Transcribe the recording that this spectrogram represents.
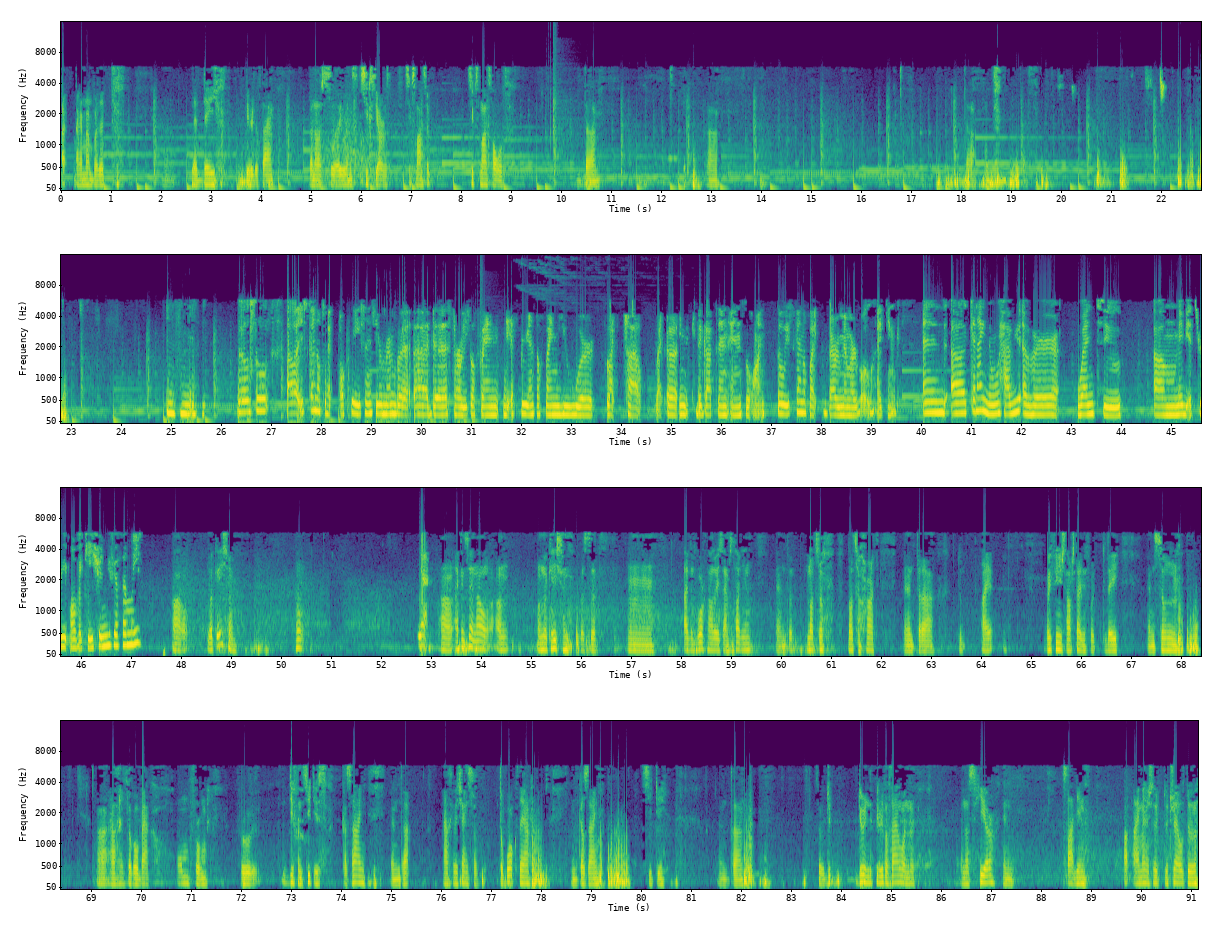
I, I remember that uh, that day period of time when I was uh, even six years, six months, six months old. And, um, uh, uh, and Mm-hmm. Well, so uh, it's kind of like okay, since you remember uh, the stories of when the experience of when you were like child, like uh, in the kindergarten and so on. So it's kind of like very memorable, I think. And uh, can I know, have you ever went to um, maybe a trip or vacation with your family? uh, vacation. No, Yeah. uh, I can say now on on vacation because uh, mm, I don't work nowadays. I'm studying and uh, not so not so hard. And uh, I we finished our studying for today, and soon uh, I'll have to go back home from through different cities, Kazan, and uh, I'll have a chance of, to walk there in Kazan city, and. Uh, so d- during the period of time when, when I was here and studying, I managed to, travel to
